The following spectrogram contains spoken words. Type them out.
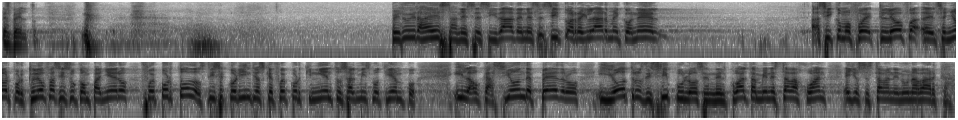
Esbelto. Pero era esa necesidad de necesito arreglarme con él. Así como fue el Señor por Cleofas y su compañero, fue por todos. Dice Corintios que fue por 500 al mismo tiempo. Y la ocasión de Pedro y otros discípulos, en el cual también estaba Juan, ellos estaban en una barca.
